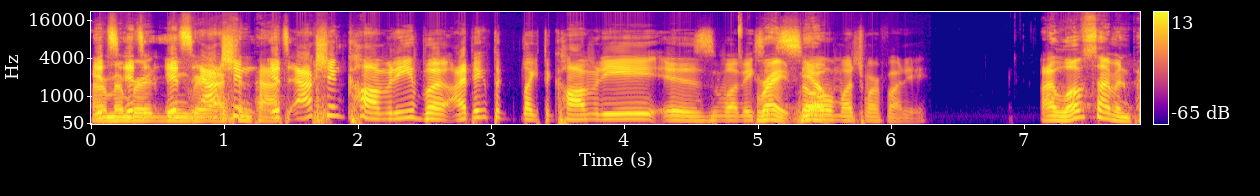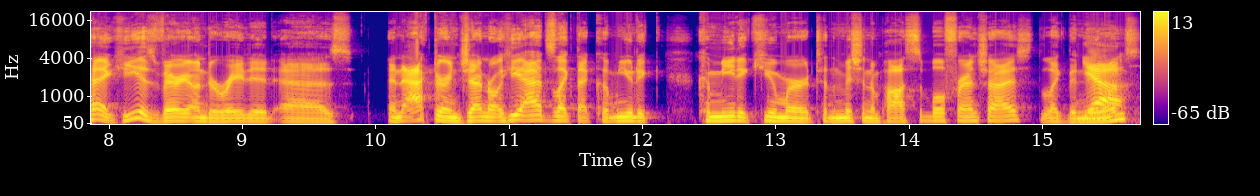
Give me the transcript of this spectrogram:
I It's, remember it's, it being it's very action. It's action comedy, but I think the like the comedy is what makes Right, it so yeah. much more funny. I love Simon Pegg. He is very underrated as an actor in general. He adds like that comedic comedic humor to the Mission Impossible franchise, like the new Yeah. ones.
